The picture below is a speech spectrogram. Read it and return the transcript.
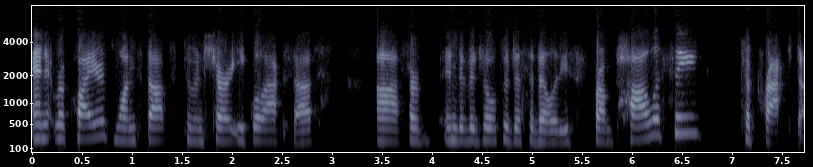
and it requires one-stops to ensure equal access for individuals with disabilities from policy to practice.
